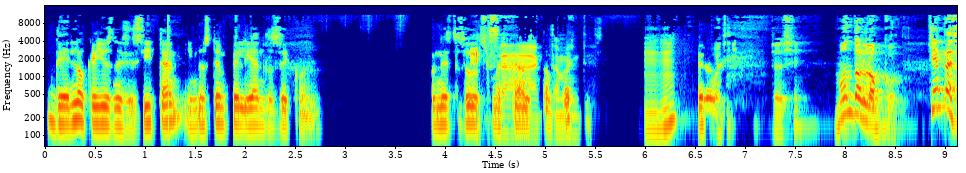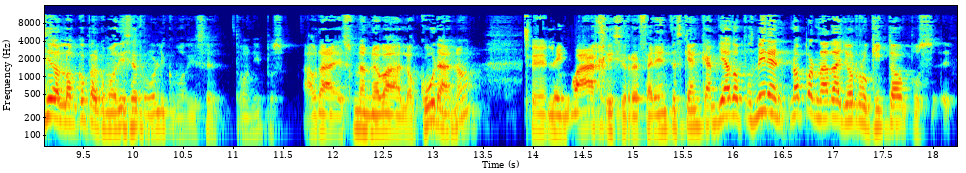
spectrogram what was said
den lo que ellos necesitan y no estén peleándose con, con estos otros mercados. exactamente. fuertes. Ujú. Pero Pues, Entonces, sí. Mundo loco. Siempre ha sido loco, pero como dice Rul y como dice Tony, pues ahora es una nueva locura, ¿no? Sí. lenguajes y referentes que han cambiado. Pues miren, no por nada yo, Ruquito, pues eh,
